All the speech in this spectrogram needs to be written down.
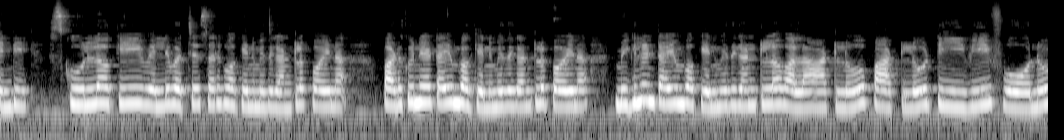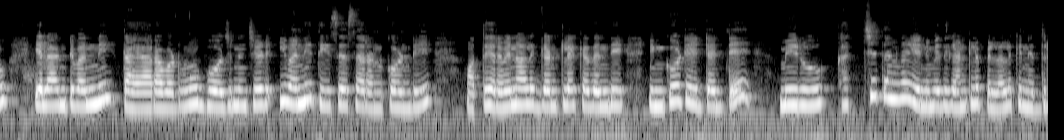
ఏంటి? స్కూల్లోకి వెళ్ళి వచ్చేసరికి ఒక ఎనిమిది గంటలు పోయినా పడుకునే టైం ఒక ఎనిమిది గంటలు పోయినా మిగిలిన టైం ఒక ఎనిమిది గంటల్లో వాళ్ళ ఆటలు పాటలు టీవీ ఫోను ఇలాంటివన్నీ తయారవ్వడము భోజనం చేయడం ఇవన్నీ తీసేశారనుకోండి మొత్తం ఇరవై నాలుగు గంటలే కదండి. ఇంకోటి ఏంటంటే మీరు ఖచ్చితంగా ఎనిమిది గంటల పిల్లలకి నిద్ర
